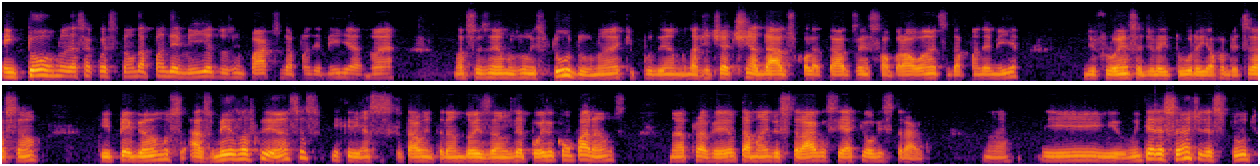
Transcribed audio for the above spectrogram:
em torno dessa questão da pandemia, dos impactos da pandemia, não é? nós fizemos um estudo, não é, que pudemos, a gente já tinha dados coletados em Sobral antes da pandemia, de influência de leitura e alfabetização, e pegamos as mesmas crianças e crianças que estavam entrando dois anos depois e comparamos né, para ver o tamanho do estrago, se é que houve estrago. Né? E o interessante desse estudo,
